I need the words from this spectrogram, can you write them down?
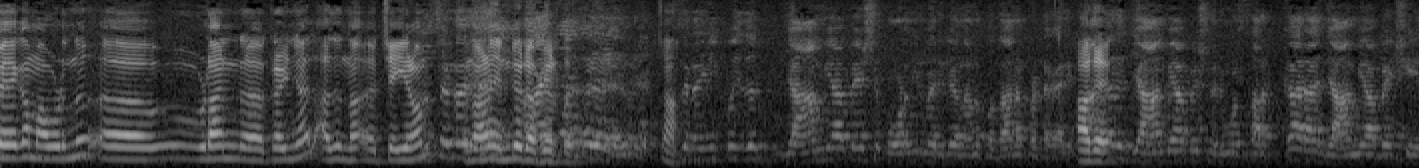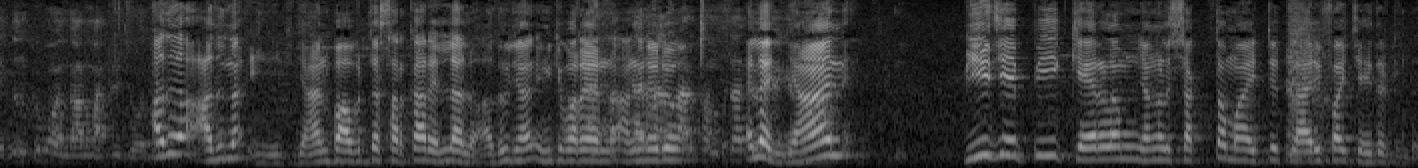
വേഗം അവിടുന്ന് വിടാൻ കഴിഞ്ഞാൽ അത് ചെയ്യണം എന്നാണ് എന്റെ ഒരു അഭ്യർത്ഥന. അതെ. അത് അത് ഞാൻ ഇപ്പോൾ അവിടുത്തെ സർക്കാർ അല്ലല്ലോ. അത് ഞാൻ എനിക്ക് പറയാൻ അങ്ങനെ ഒരു അല്ല ഞാൻ ബി ജെ പി കേരളം ഞങ്ങൾ ശക്തമായിട്ട് ക്ലാരിഫൈ ചെയ്തിട്ടുണ്ട്.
